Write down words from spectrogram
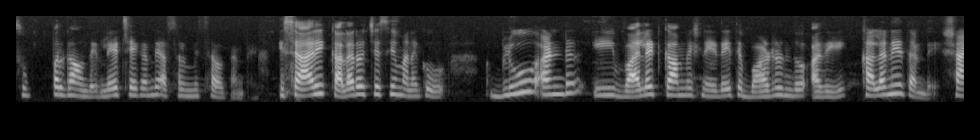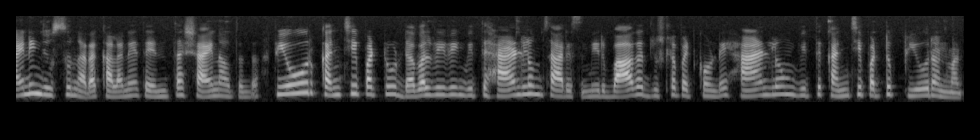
సూపర్గా ఉంది. లేట్ చేయకండి అసలు మిస్ అవ్వకండి. ఈ శారీ కలర్ వచ్చేసి మనకు బ్లూ అండ్ ఈ వైలెట్ కాంబినేషన్ ఏదైతే బార్డర్ ఉందో అది కలనేత అండి. షైనింగ్ చూస్తున్నారా? కలనేత ఎంత షైన్ అవుతుందో. ప్యూర్ కంచి పట్టు double weaving with handloom saris మీరు బాగా దృష్టిలో పెట్టుకోండి. హ్యాండ్లూమ్ విత్ కంచి పట్టు ప్యూర్ అన్నమాట.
